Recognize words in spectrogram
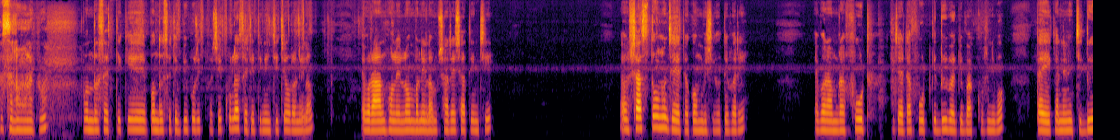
আসসালামু আলাইকুম। বন্ধ সাইড থেকে, বন্ধ সাইডের বিপরীত পাশে খোলা সাইডে তিন ইঞ্চি চৌড়া নিলাম। এবার আর্ম হলে লম্বা নিলাম সাড়ে সাত ইঞ্চি। স্বাস্থ্য অনুযায়ী এটা কম বেশি হতে পারে। এবার আমরা ফুট, যেটা ফুটকে দুই ভাগে ভাগ করে নিব। তাই এখানে নিচ্ছি দুই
